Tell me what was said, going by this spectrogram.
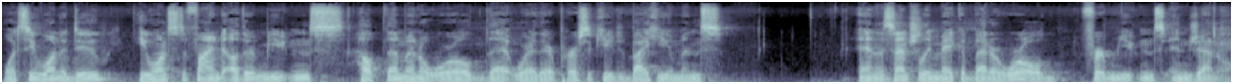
What's he want to do? He wants to find other mutants, help them in a world that where they're persecuted by humans, and essentially make a better world for mutants in general.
